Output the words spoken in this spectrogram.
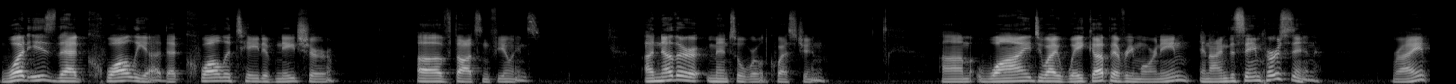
What is that qualia, that qualitative nature of thoughts and feelings? Another mental world question um, Why do I wake up every morning and I'm the same person? Right?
